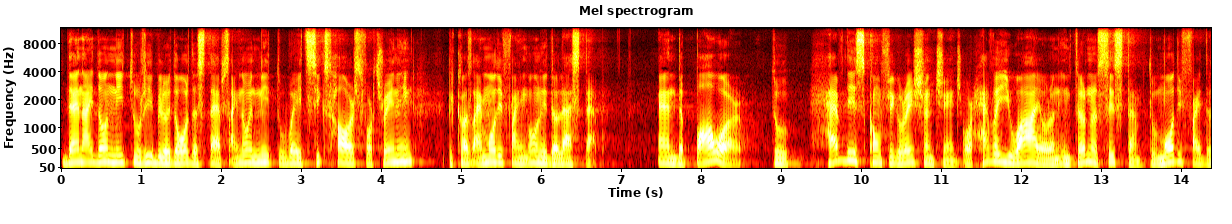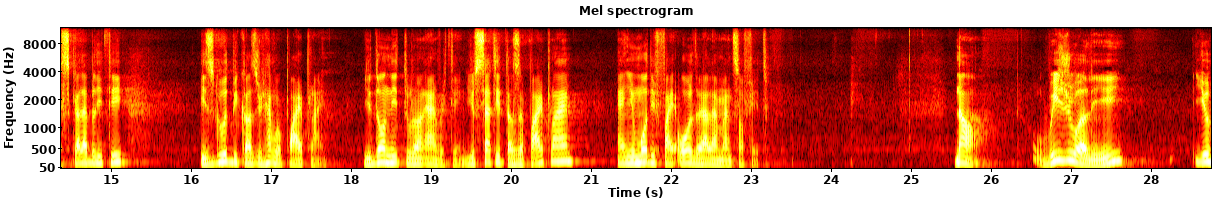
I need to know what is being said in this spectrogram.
Then I don't need to rebuild all the steps. I don't need to wait six hours for training because I'm modifying only the last step. And the power to have this configuration change or have a UI or an internal system to modify the scalability is good because you have a pipeline. You don't need to run everything. You set it as a pipeline and you modify all the elements of it. Now, visually, you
